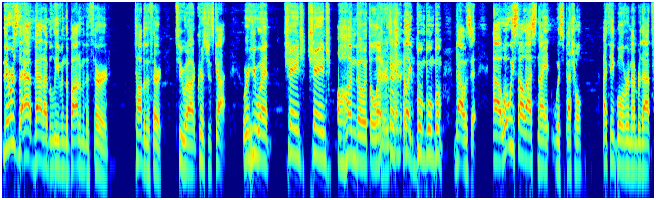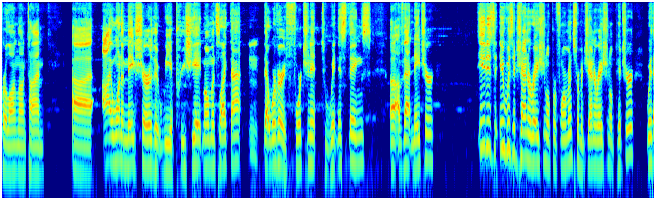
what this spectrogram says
there was the at bat, I believe, in the bottom of the third, top of the third, to uh, Christian Scott, where he went, change, change, a hundo at the letters, and like boom, boom, boom. That was it. Uh, what we saw last night was special. I think we'll remember that for a long, long time. Uh, I want to make sure that we appreciate moments like that. Mm. That we're very fortunate to witness things uh, of that nature. It is. It was a generational performance from a generational pitcher with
